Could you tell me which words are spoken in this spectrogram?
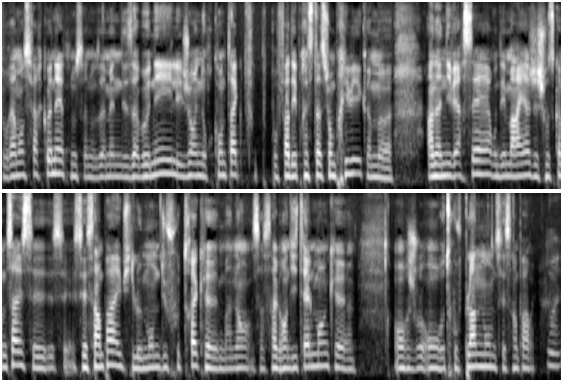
vraiment se faire connaître. Nous, ça nous amène des abonnés. Les gens, ils nous recontactent pour faire des prestations privées comme euh, un anniversaire ou des mariages, des choses comme ça. C'est, c'est, c'est sympa. Et puis le monde du food truck, euh, maintenant, ça s'agrandit tellement que on, retrouve plein de monde. C'est sympa. Ouais.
